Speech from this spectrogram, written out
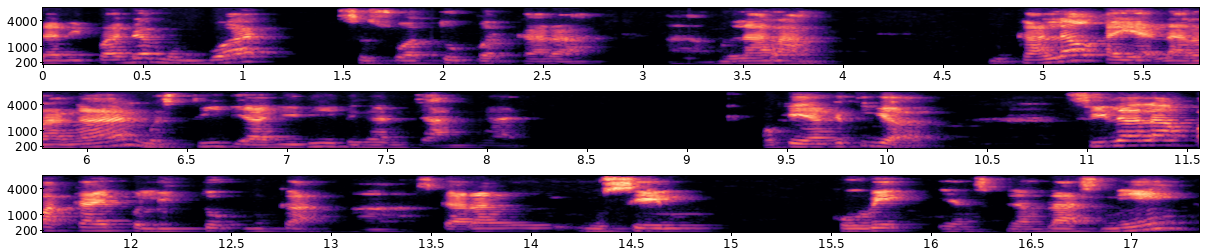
daripada membuat sesuatu perkara ha, melarang kalau ayat larangan mesti dihadiri dengan jangan. Okey yang ketiga. Silalah pakai pelitup muka. Ha, sekarang musim covid yang 19 ni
